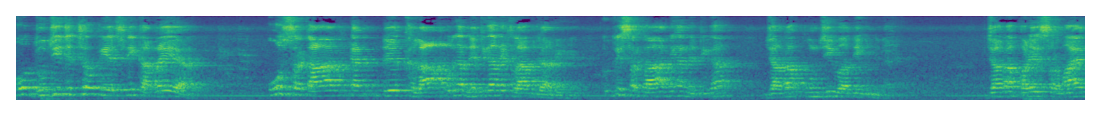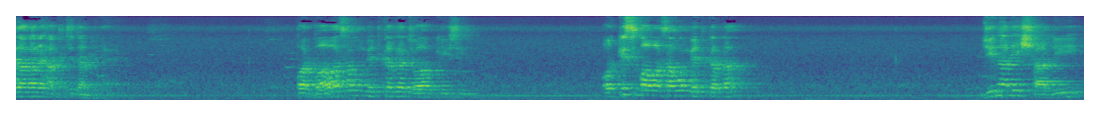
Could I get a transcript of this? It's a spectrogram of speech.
ਉਹ ਦੂਜੀ ਜਿੱਥੇ ਉਹ ਪੀਐਚਡੀ ਕਰ ਰਹੇ ਆ, ਉਹ ਸਰਕਾਰ ਦੇ ਖਿਲਾਫ, ਉਹਦੀਆਂ ਨੀਤੀਆਂ ਦੇ ਖਿਲਾਫ ਜਾ ਰਹੀ ਹੈ। ਕਿਉਂਕਿ ਸਰਕਾਰ ਦੀਆਂ ਨੀਤੀਆਂ ਜ਼ਿਆਦਾ ਪੂੰਜੀਵਾਦੀ ਹੁੰਦੀਆਂ ਨੇ। ਜ਼ਿਆਦਾ ਬੜੇ ਸਰਮਾਏਦਾਰਾਂ ਦੇ ਹੱਕ 'ਚ ਜਾਂਦੀਆਂ ਨੇ। ਪਰ ਬਾਬਾ ਸਾਹਿਬ ਅੰਬੇਦਕਰ ਦਾ ਜਵਾਬ ਕੀ ਸੀ? ਔਰ ਕਿਸ ਬਾਬਾ ਸਾਹਿਬ ਅੰਬੇਦਕਰ ਦਾ? ਜਿਨ੍ਹਾਂ ਦੀ ਸ਼ਾਦੀ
